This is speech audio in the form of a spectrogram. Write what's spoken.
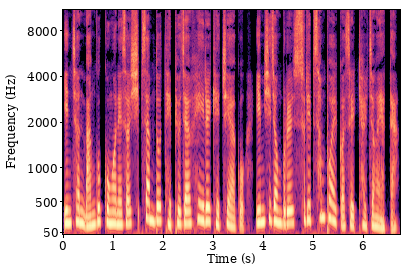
인천 만국공원에서 13도 대표자 회의를 개최하고 임시정부를 수립 선포할 것을 결정하였다.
